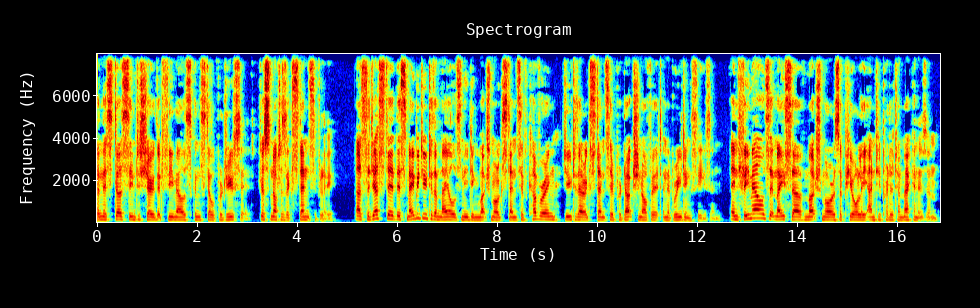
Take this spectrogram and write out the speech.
then this does seem to show that females can still produce it, just not as extensively. As suggested, this may be due to the males needing much more extensive covering due to their extensive production of it in the breeding season. In females, it may serve much more as a purely anti-predator mechanism,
